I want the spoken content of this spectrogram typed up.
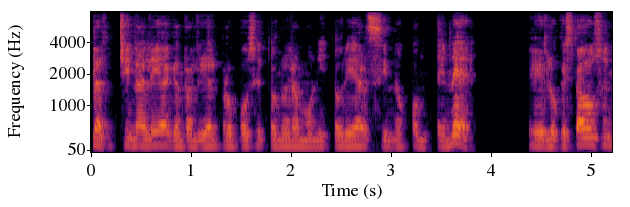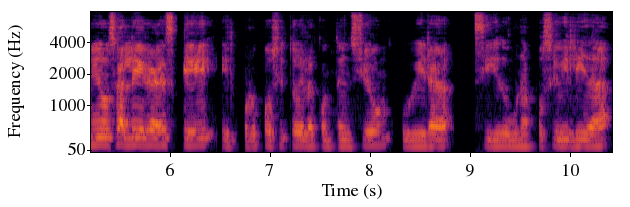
Claro, China alega que en realidad el propósito no era monitorear, sino contener. Eh, lo que Estados Unidos alega es que el propósito de la contención hubiera sido una posibilidad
